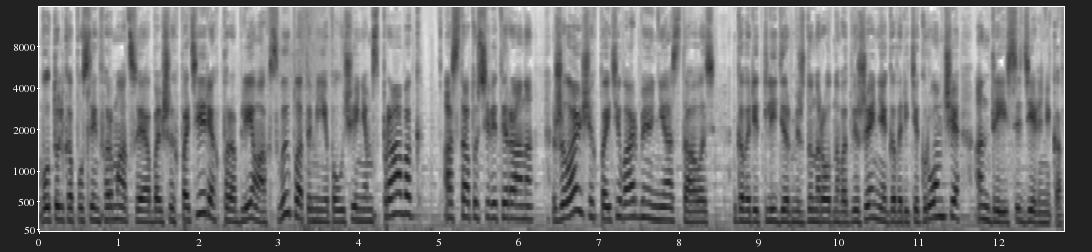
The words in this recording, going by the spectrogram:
Вот только после информации о больших потерях, проблемах с выплатами и получением справок о статусе ветерана, желающих пойти в армию не осталось, говорит лидер международного движения «Говорите громче» Андрей Сидельников.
